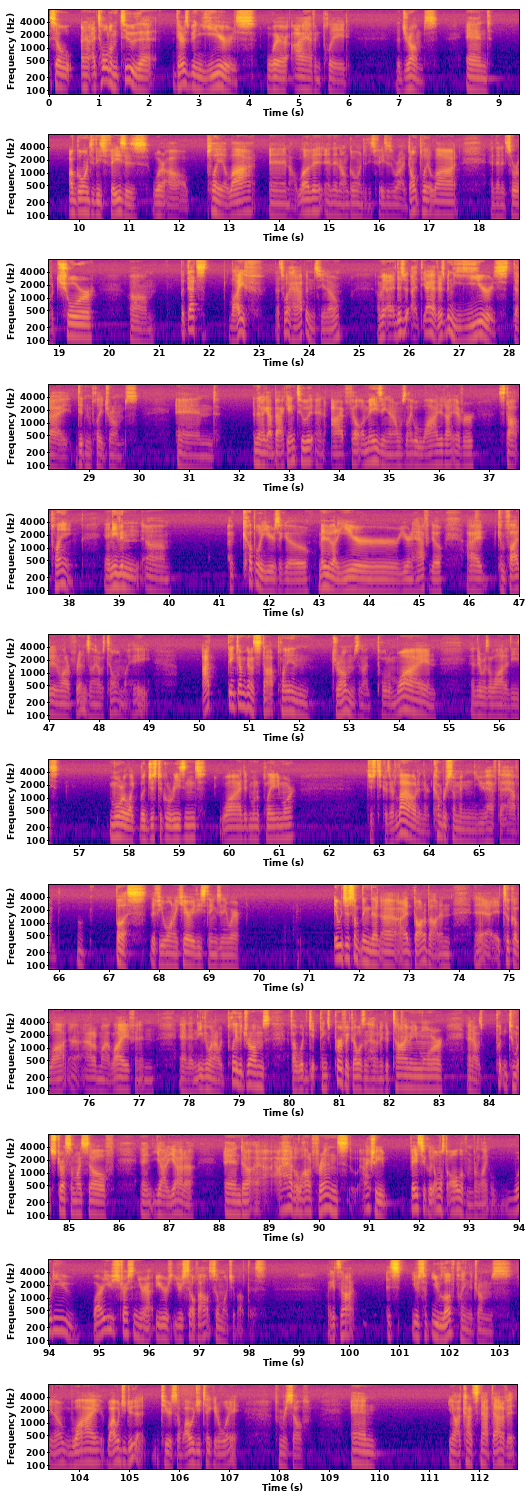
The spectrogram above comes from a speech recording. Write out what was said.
so and I told him too that there's been years where I haven't played the drums. And I'll go into these phases where I'll play a lot and I'll love it. And then I'll go into these phases where I don't play a lot. And then it's sort of a chore. Um, but that's life. That's what happens, you know? I mean, there's yeah, yeah there's been years that I didn't play drums, and and then I got back into it and I felt amazing. And I was like, why did I ever stop playing? And even um, a couple of years ago, maybe about a year, year and a half ago, I confided in a lot of friends and I was telling them, like, hey, I think I'm to stop playing drums. And I told them why. And, and there was a lot of these more like logistical reasons why I didn't want to play anymore just because they're loud and they're cumbersome and you have to have a bus if you want to carry these things anywhere. It was just something that uh, I had thought about and uh, it took a lot uh, out of my life and and and even when I would play the drums, if I wouldn't get things perfect, I wasn't having a good time anymore, and I was putting too much stress on myself, and yada yada. And uh, I, I had a lot of friends, actually basically almost all of them were like, "What do you? Why are you stressing your your yourself out so much about this? Like it's not. It's you're you love playing the drums. You know why? Why would you do that to yourself? Why would you take it away from yourself? And you know, I kind of snapped out of it,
